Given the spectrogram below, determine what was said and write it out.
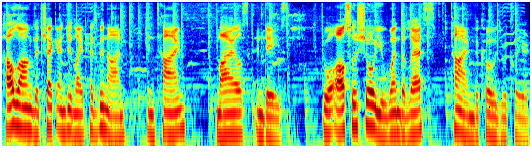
how long the check engine light has been on in time, miles, and days. It will also show you when the last time the codes were cleared.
